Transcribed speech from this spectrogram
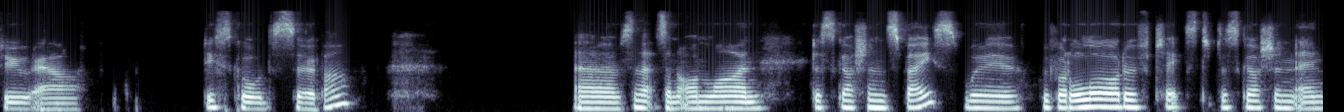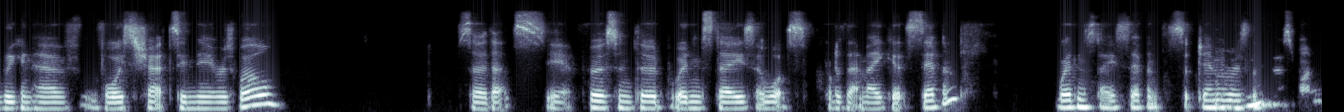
to our Discord server. Um, so that's an online discussion space where we've got a lot of text discussion and we can have voice chats in there as well. So that's yeah, first and third Wednesday. So what's what does that make it? Seventh? Wednesday, seventh September is the first one.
